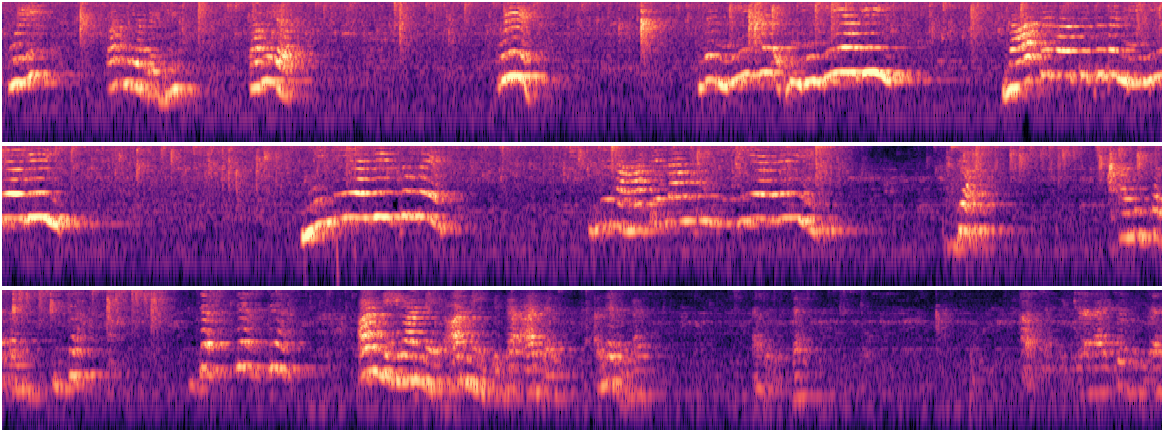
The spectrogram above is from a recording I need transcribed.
Sweet, come here, baby. Come here. Sweet. तुम्हें नींद है नींद आ गई नहाते नहाते तुम्हें नींद आ गई नींद आ गई तुम्हें तुम्हें नहाते नहाते नींद आ गई जा आने का टाइम जा जा जा जा और नहीं और नहीं और नहीं बेटा आ जा आ जा बेटा आ जा बेटा आ जा बेटा आ जा बेटा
